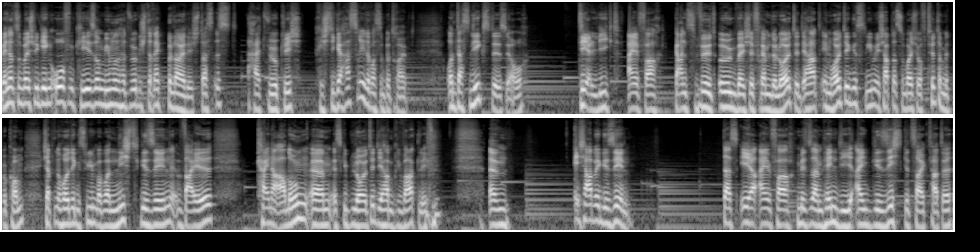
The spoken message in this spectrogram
Wenn er zum Beispiel gegen Ofenkäse und Mimon halt wirklich direkt beleidigt, das ist halt wirklich richtige Hassrede, was er betreibt. Und das nächste ist ja auch, der liegt einfach ganz wild irgendwelche fremde Leute. Der hat im heutigen Stream, ich habe das zum Beispiel auf Twitter mitbekommen, ich habe den heutigen Stream aber nicht gesehen, weil, keine Ahnung, ähm, es gibt Leute, die haben Privatleben. Ähm, ich habe gesehen, dass er einfach mit seinem Handy ein Gesicht gezeigt hatte,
